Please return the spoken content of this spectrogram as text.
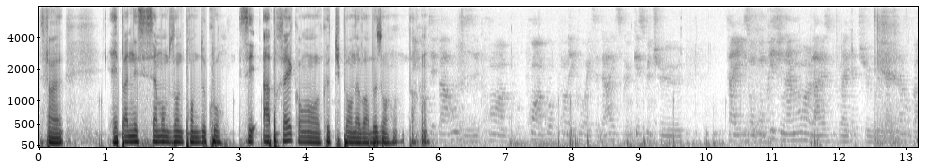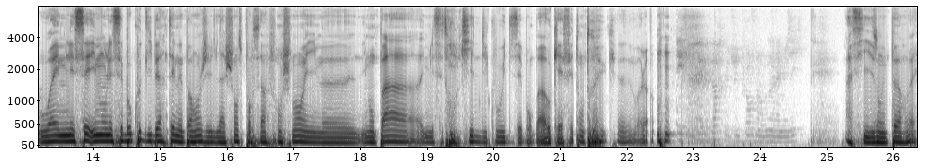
enfin, il n'y avait pas nécessairement besoin de prendre de cours. C'est après quand que tu peux en avoir besoin. hein, par contre. tes parents disaient prends un, cours- prends un cours, prends des cours, etc. Est-ce que qu'est-ce que tu. Enfin, ils ont compris finalement la raison pour laquelle tu voulais la faire ou pas? Ouais, ils me laissaient, ils m'ont laissé beaucoup de liberté. Mes parents, j'ai eu de la chance pour ça. Franchement, ils me, ils m'ont pas, ils me laissaient tranquille. Du coup, ils disaient bon bah ok, fais ton truc, euh, voilà. Et ils ont pas eu peur que tu te plonges dans le monde de la musique Ah si, ils ont eu peur, ouais.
